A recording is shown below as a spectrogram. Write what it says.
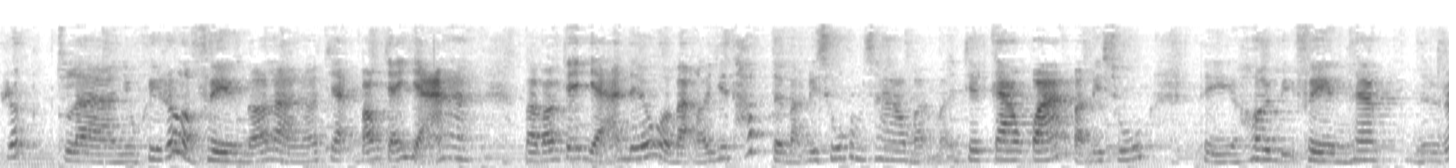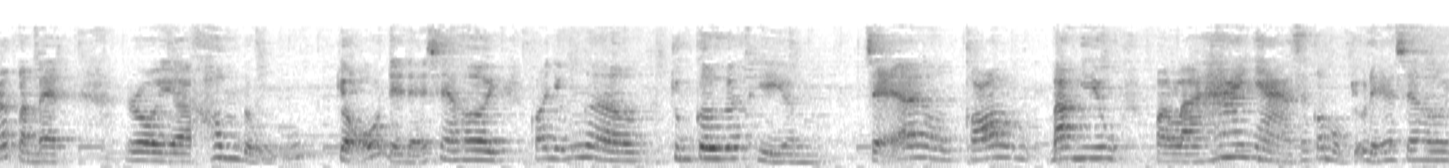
rất là, nhiều khi rất là phiền, đó là nó báo cháy giả ha. Và báo cháy giả nếu mà bạn ở dưới thấp thì bạn đi xuống không sao, bạn ở trên cao quá bạn đi xuống thì hơi bị phiền ha, rất là mệt rồi ờ, không đủ chỗ để để xe hơi. Có những uh, chung cư thì sẽ có bao nhiêu hoặc là hai nhà sẽ có một chỗ để xe hơi.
